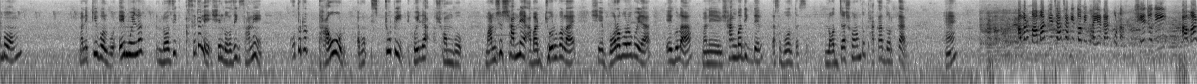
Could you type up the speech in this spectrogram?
এবং মানে কি বলব, এই মহিলার লজিক আছে তাহলে সে লজিক জানে কতটা ধাউর এবং স্টুপিড হইলে সম্ভব। মানুষের সামনে আবার জোর গলায় সে বড় বড় কইরা এগুলা মানে সাংবাদিকদের কাছে বলতেছে। লজ্জা শরম তো থাকা দরকার হ্যাঁ? তো আমি ভাইয়া ডাকবো না। সে যদি আমার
